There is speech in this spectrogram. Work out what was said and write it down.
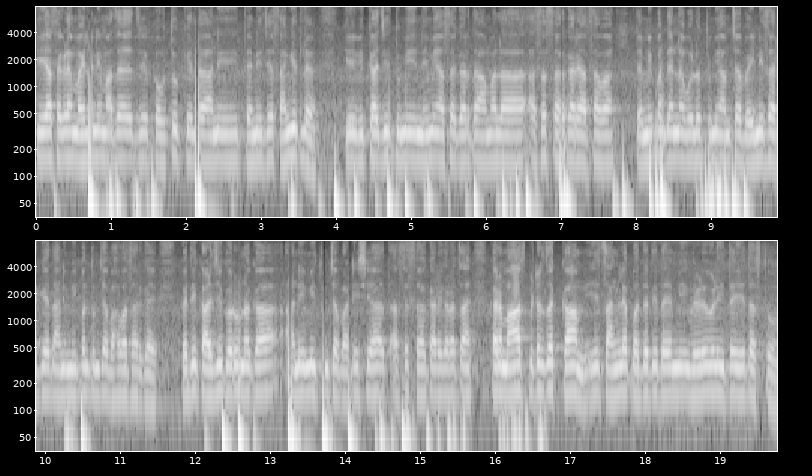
की या सगळ्या महिलांनी माझं जे कौतुक केलं आणि त्यांनी जे सांगितलं की विकाजी तुम्ही नेहमी असं करता आम्हाला असं सहकार्य असावा. तर मी पण त्यांना बोललो तुम्ही आमच्या बहिणीसारखे आहेत आणि मी पण तुमच्या भावासारखं आहे. कधी काळजी करू नका आणि मी तुमच्या पाठीशी आहात असं सहकार्य करायचं आहे. कारण महाहॉस्पिटलचं काम हे चांगल्या पद्धतीत आहे मी वेळोवेळी इथं येत असतो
